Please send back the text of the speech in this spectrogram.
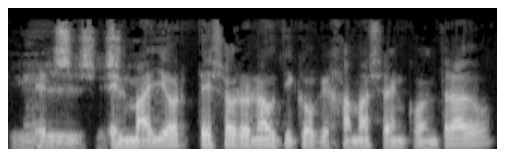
Sí, el, sí, sí, sí. el mayor tesoro náutico que jamás se ha encontrado,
